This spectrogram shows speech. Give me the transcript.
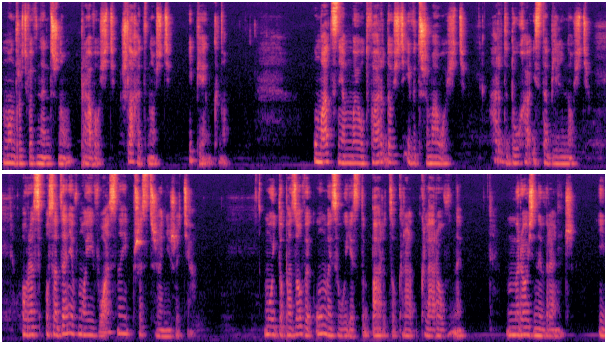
mądrość wewnętrzną, prawość, szlachetność i piękno. Umacniam moją twardość i wytrzymałość, hart ducha i stabilność oraz osadzenie w mojej własnej przestrzeni życia. Mój topazowy umysł jest bardzo klarowny, mroźny wręcz i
